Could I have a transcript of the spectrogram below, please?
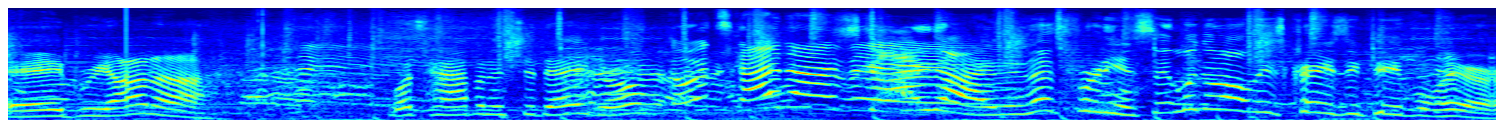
Hey, Brianna. Hey. What's happening today, girl? Going skydiving. Skydiving. That's pretty insane. Look at all these crazy people here.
